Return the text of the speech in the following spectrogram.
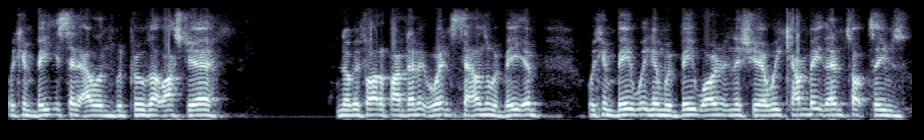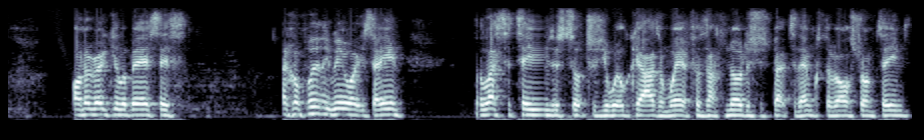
We can beat you, St Helens. We proved that last year. You know, before the pandemic, we went to St Helens and we beat them. We can beat Wigan. We beat Warrington this year. We can beat them top teams on a regular basis. I completely agree with what you're saying. the lesser teams as such as your Wilkars and Wakefields, that's no disrespect to them because they're all strong teams.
